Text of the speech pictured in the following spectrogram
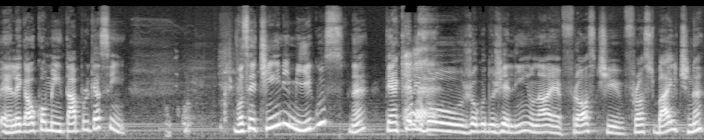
É legal comentar, porque assim. Você tinha inimigos, né? Tem aquele É. do jogo do gelinho lá, é Frost, Frostbite, né?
